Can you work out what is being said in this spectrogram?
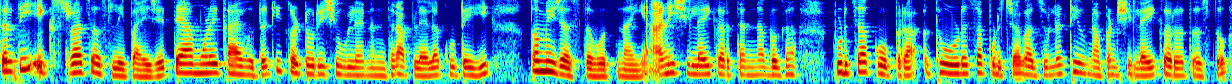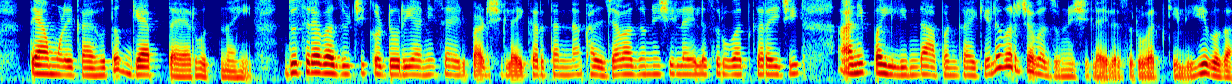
तर ती एक्स्ट्राच असली पाहिजे. त्यामुळे काय होतं की कटोरी शिवल्यानंतर आपल्याला कुठेही कमी जास्त होत नाही. आणि शिलाई करताना बघा पुढचा कोपरा थोडासा पुढच्या बाजूला ठेवून आपण शिलाई करत असतो. त्यामुळे काय होतं गॅप तयार होत नाही. दुसऱ्या बाजूची कटोरी आणि साईड पार्ट शिलाई करताना खालच्या बाजूने शिलाईला सुरुवात करायची. आणि पहिल्यांदा आपण काय केलं वरच्या बाजूने शिलाईला सुरुवात केली. हे बघा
